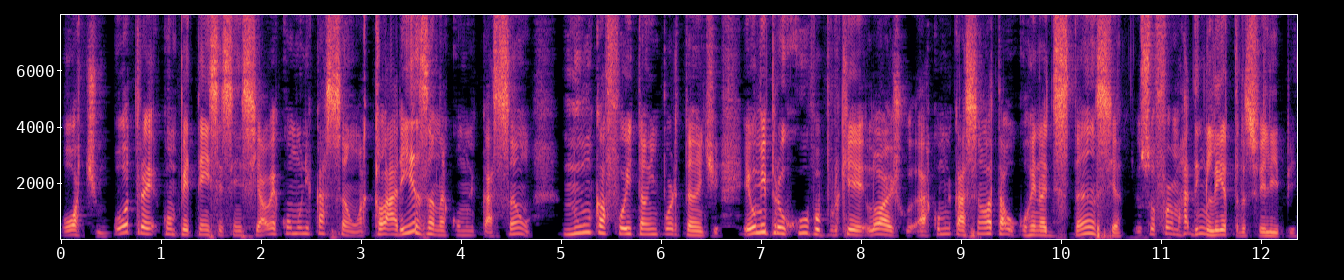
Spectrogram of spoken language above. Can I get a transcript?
ótimo. Outra competência essencial é comunicação. A clareza na comunicação nunca foi tão importante. Eu me preocupo porque, lógico, a comunicação está ocorrendo à distância. Eu sou formado em letras, Felipe,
